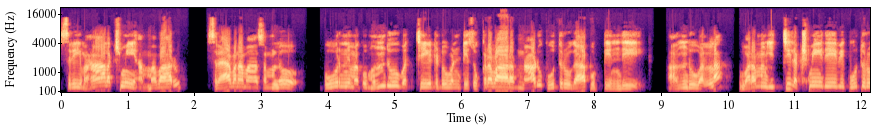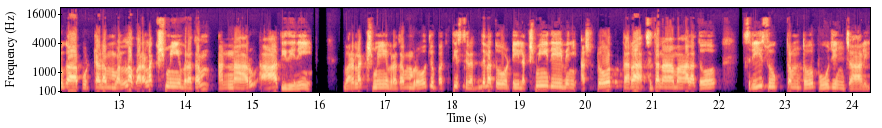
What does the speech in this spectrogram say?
శ్రీ మహాలక్ష్మి అమ్మవారు శ్రావణ మాసంలో పూర్ణిమకు ముందు వచ్చేటటువంటి శుక్రవారం నాడు కూతురుగా పుట్టింది. అందువల్ల వరం ఇచ్చి లక్ష్మీదేవి కూతురుగా పుట్టడం వల్ల వరలక్ష్మీ వ్రతం అన్నారు ఆ తిథిని. వరలక్ష్మీ వ్రతం రోజు భక్తి శ్రద్ధలతోటి లక్ష్మీదేవిని అష్టోత్తర శతనామాలతో శ్రీ సూక్తంతో పూజించాలి.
